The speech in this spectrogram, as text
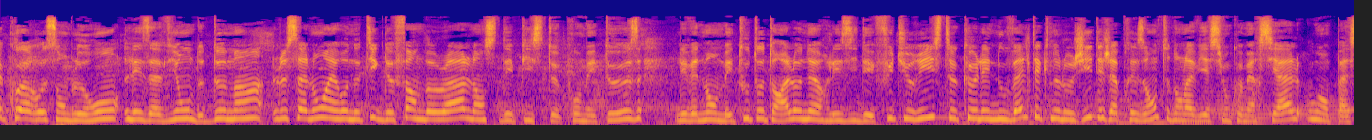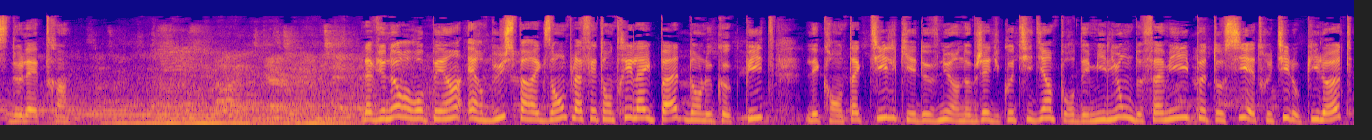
À quoi ressembleront les avions de demain? Le salon aéronautique de Farnborough lance des pistes prometteuses. L'événement met tout autant à l'honneur les idées futuristes que les nouvelles technologies déjà présentes dans l'aviation commerciale ou en passe de l'être. L'avionneur européen Airbus, par exemple, a fait entrer l'iPad dans le cockpit. L'écran tactile, qui est devenu un objet du quotidien pour des millions de familles, peut aussi être utile aux pilotes,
